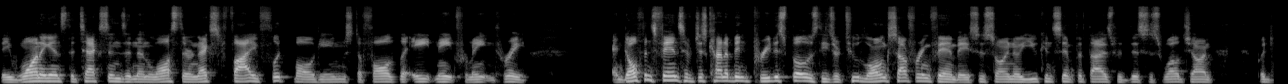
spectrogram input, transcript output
They won against the Texans and then lost their next five football games to fall to eight and eight from eight and three. And Dolphins fans have just kind of been predisposed. These are two long suffering fan bases. So I know you can sympathize with this as well, John. But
